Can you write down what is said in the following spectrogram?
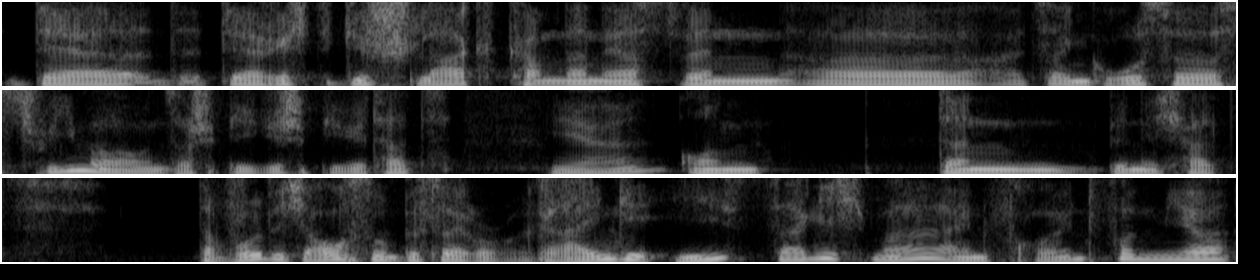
der, der richtige Schlag kam dann erst, wenn, äh, als ein großer Streamer unser Spiel gespielt hat. Ja. Und dann bin ich halt, da wurde ich auch so ein bisschen reingeeast, sage ich mal. Ein Freund von mir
